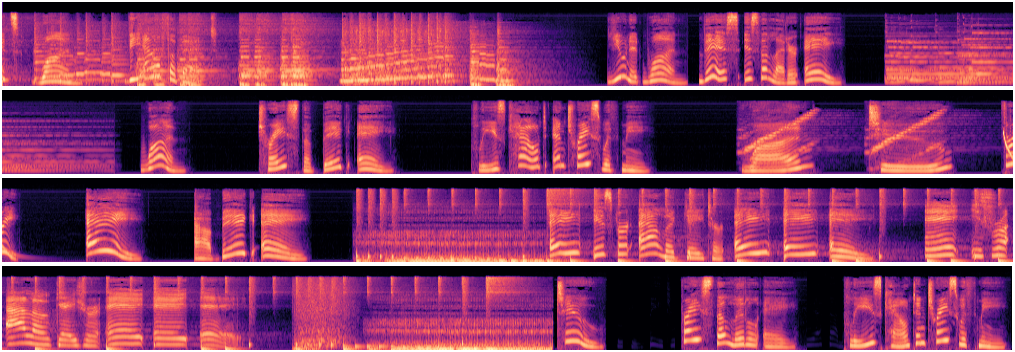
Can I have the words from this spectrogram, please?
Kids 1 The Alphabet Unit 1 This is the letter A. 1. Trace the big A. Please count and trace with me. One, two, three. A. A big A. is for alligator. A, A, A. A is for alligator. A, A, A. 2. Trace the little a. Please count and trace with me.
